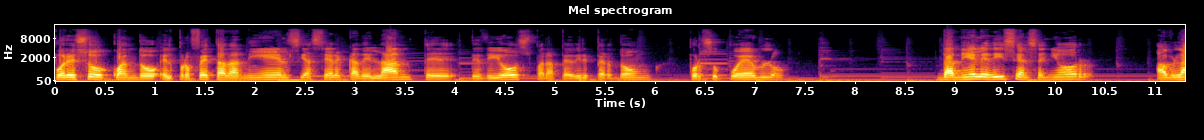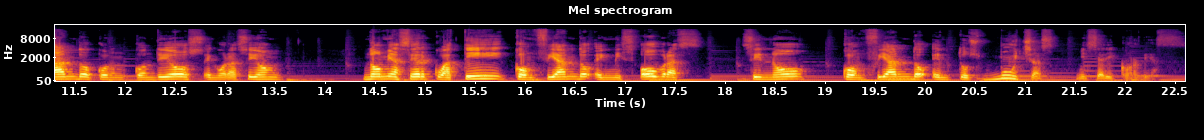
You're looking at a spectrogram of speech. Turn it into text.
Por eso cuando el profeta Daniel se acerca delante de Dios para pedir perdón por su pueblo, Daniel le dice al Señor, hablando con, con Dios en oración, no me acerco a ti confiando en mis obras, sino confiando en tus muchas misericordias.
